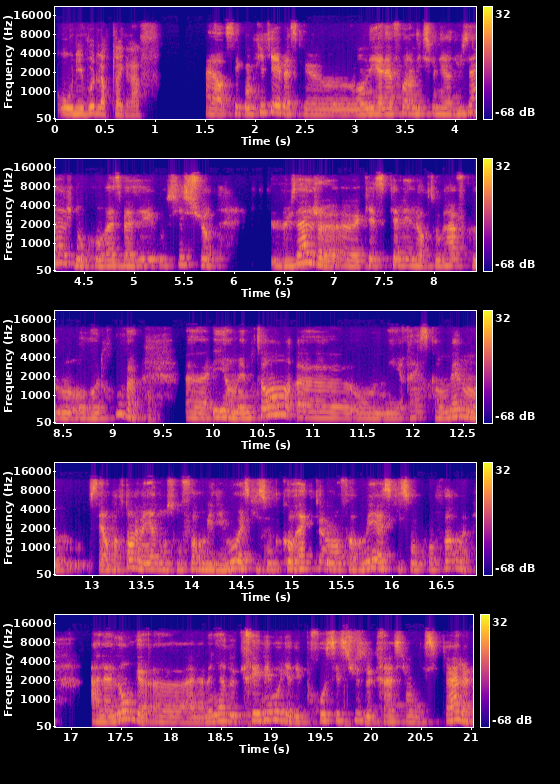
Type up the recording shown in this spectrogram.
au niveau de l'orthographe? Alors, c'est compliqué parce que euh, on est à la fois un dictionnaire d'usage, donc on va se baser aussi sur l'usage, euh, qu'est-ce quelle est l'orthographe que l'on retrouve, euh, et en même temps, euh, on y reste quand même. C'est important la manière dont sont formés les mots. Est-ce qu'ils sont correctement formés? Est-ce qu'ils sont conformes? À la langue, euh, à la manière de créer des mots Il y a des processus de création lexicale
